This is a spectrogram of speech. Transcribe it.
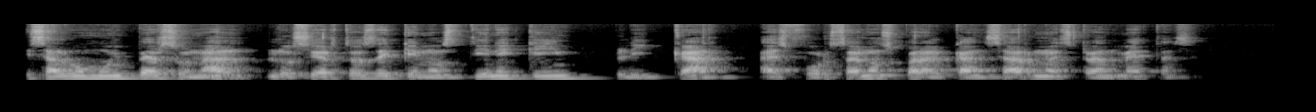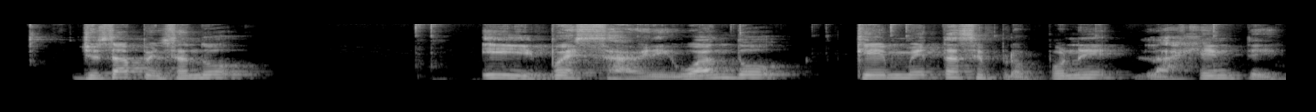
es algo muy personal. Lo cierto es de que nos tiene que implicar a esforzarnos para alcanzar nuestras metas. Yo estaba pensando y pues averiguando qué metas se propone la gente,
